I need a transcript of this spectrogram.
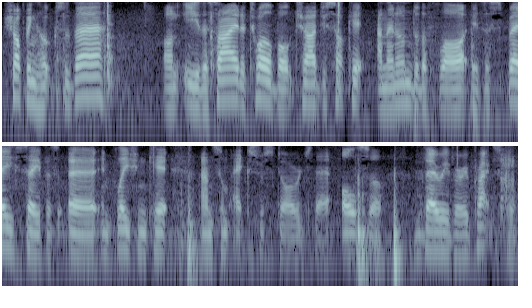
shopping hooks are there, on either side, a 12 volt charger socket, and then under the floor is a space saver uh, inflation kit and some extra storage there. Also, very, very practical.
